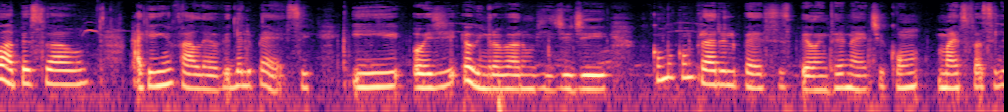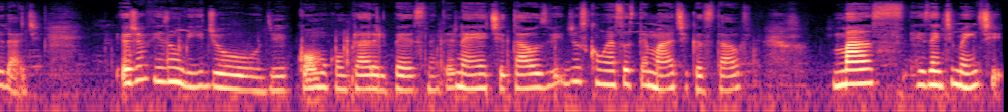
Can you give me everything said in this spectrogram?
Olá pessoal, aqui quem fala é a Vida LPS e hoje eu vim gravar um vídeo de como comprar LPS pela internet com mais facilidade. Eu já fiz um vídeo de como comprar LPS na internet e tal, os vídeos com essas temáticas e tal, mas recentemente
